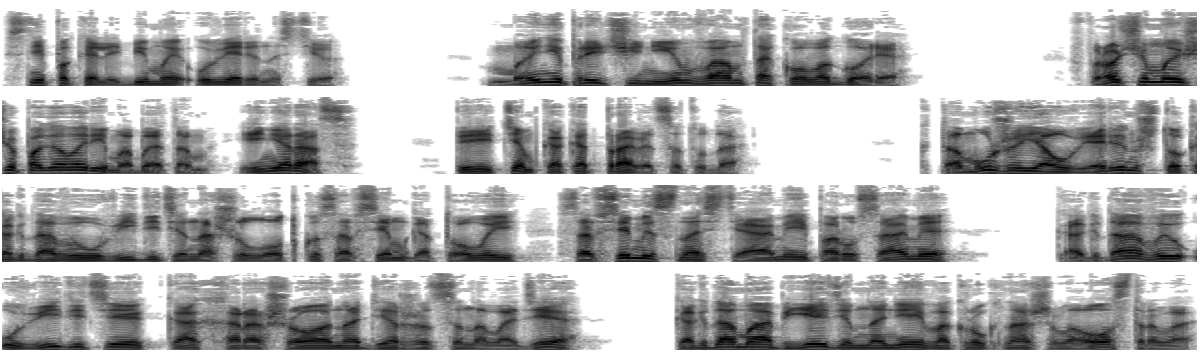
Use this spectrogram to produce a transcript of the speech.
с непоколебимой уверенностью, — «мы не причиним вам такого горя. Впрочем, мы еще поговорим об этом, и не раз, перед тем, как отправиться туда. К тому же я уверен, что когда вы увидите нашу лодку совсем готовой, со всеми снастями и парусами, когда вы увидите, как хорошо она держится на воде, когда мы объедем на ней вокруг нашего острова,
